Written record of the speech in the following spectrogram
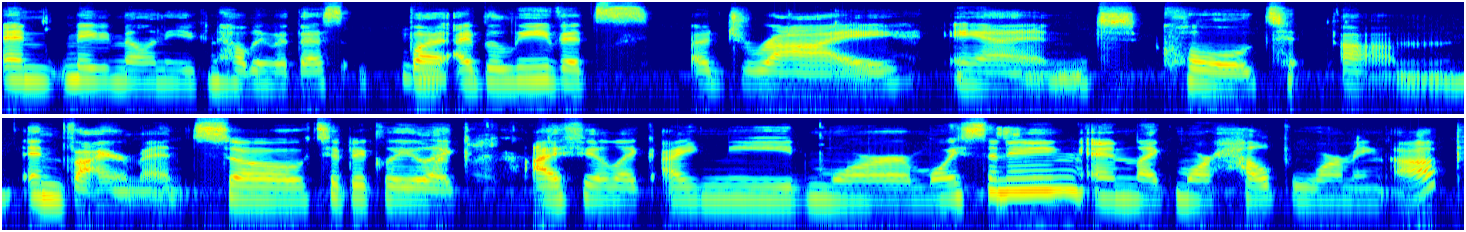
and maybe melanie you can help me with this but i believe it's a dry and cold um, environment. So typically like i feel like i need more moistening and like more help warming up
